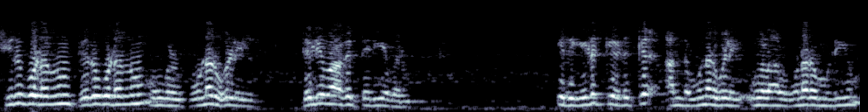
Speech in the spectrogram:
சிறுகுடலும் பெருகுடலும் உங்கள் உணர்வுகளில் தெளிவாக தெரிய வரும். இது எடுக்க எடுக்க அந்த உணர்வுகளை உங்களால் உணர முடியும்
